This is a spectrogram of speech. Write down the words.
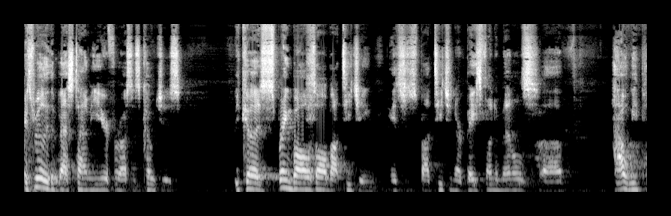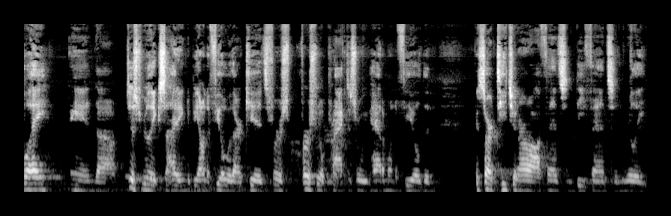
It's really the best time of year for us as coaches because spring ball is all about teaching. It's just about teaching our base fundamentals of how we play, and uh, just really exciting to be on the field with our kids. First, first real practice where we've had them on the field and can start teaching our offense and defense and really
